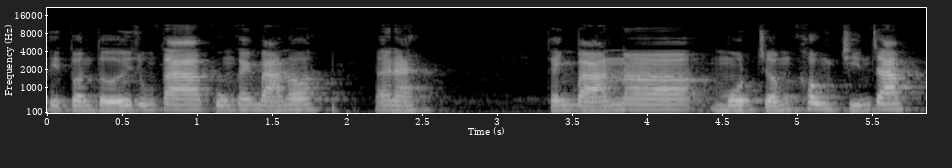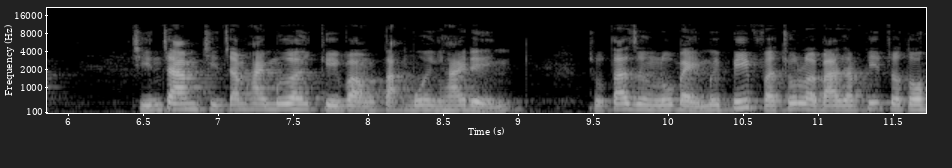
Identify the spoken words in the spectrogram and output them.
thì tuần tới chúng ta cũng canh bán thôi. Đây này, canh bán 1.0900 900 920 kỳ vọng tạo mô hình hai đỉnh. Chúng ta dừng lỗ 70 pip và chốt lời 300 pip cho tôi.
